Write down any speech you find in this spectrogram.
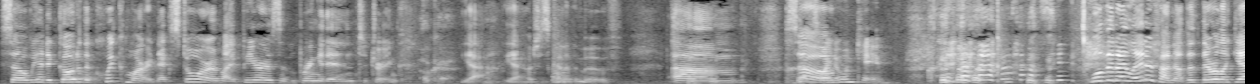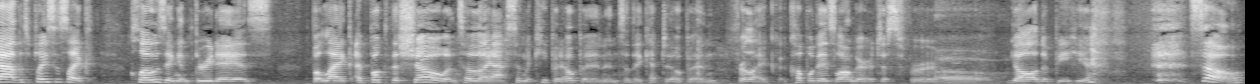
so we had to go to the Oh. Quick Mart next door and buy beers and bring it in to drink. Okay. Yeah, yeah, which is kind of the move. Um, so That's why no one came. Well, then I later found out that they were like, yeah, this place is like closing in three days. But like, I booked the show, and so I asked them to keep it open, and so they kept it open for like a couple days longer, just for Oh. y'all to be here. so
